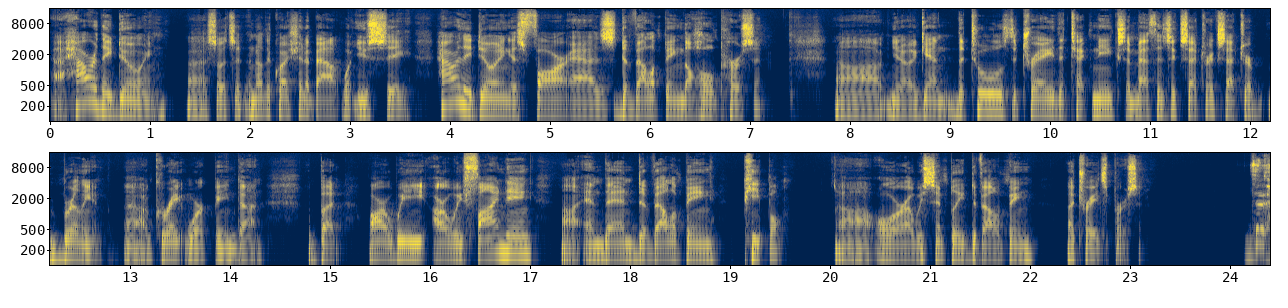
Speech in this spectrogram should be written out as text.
uh, how are they doing? Uh, so it's another question about what you see. How are they doing as far as developing the whole person? Uh, you know, again, the tools, the trade, the techniques, the methods, et cetera, et cetera, brilliant, uh, great work being done. But are we are we finding uh, and then developing people, uh, or are we simply developing a tradesperson? The,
